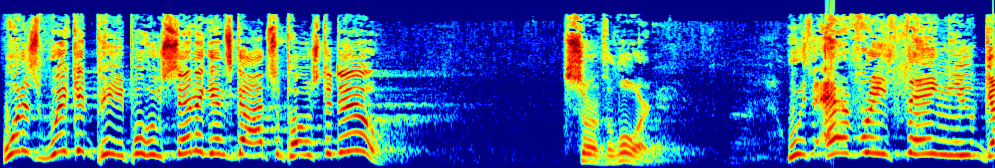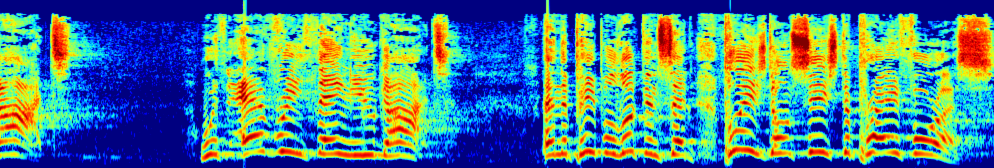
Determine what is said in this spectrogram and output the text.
What is wicked people who sin against God supposed to do? Serve the Lord with everything you got. with everything you got. And the people looked and said, Please don't cease to pray for us.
